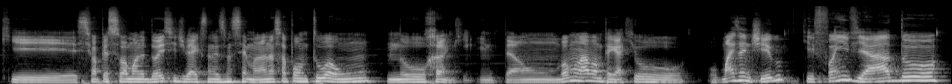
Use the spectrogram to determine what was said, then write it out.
que se uma pessoa manda dois feedbacks na mesma semana, só pontua um no ranking. Então vamos lá, vamos pegar aqui o, o mais antigo, que foi enviado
